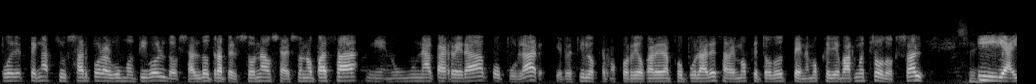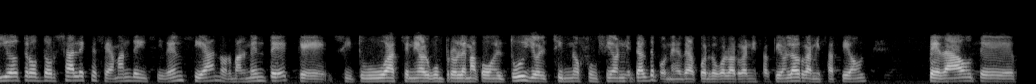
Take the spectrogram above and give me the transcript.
puede, tengas que usar por algún motivo el dorsal de otra persona. O sea, eso no pasa ni en una carrera popular. Quiero decir, los que hemos corrido carreras populares sabemos que todos tenemos que llevar nuestro dorsal. Sí. Y hay otros dorsales que se llaman de incidencia, normalmente, que si tú has tenido algún problema con el tuyo, el chip no funciona y tal, te pones de acuerdo con la organización, la organización te da o te,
